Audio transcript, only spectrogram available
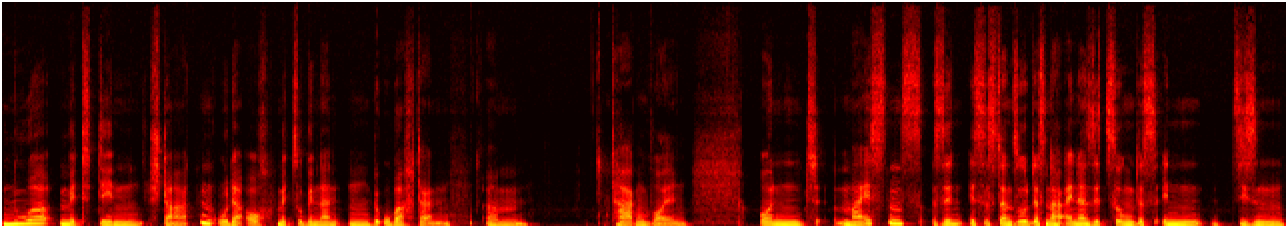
nur mit den Staaten oder auch mit sogenannten Beobachtern ähm, tagen wollen. Und meistens sind, ist es dann so, dass nach einer Sitzung das in diesen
